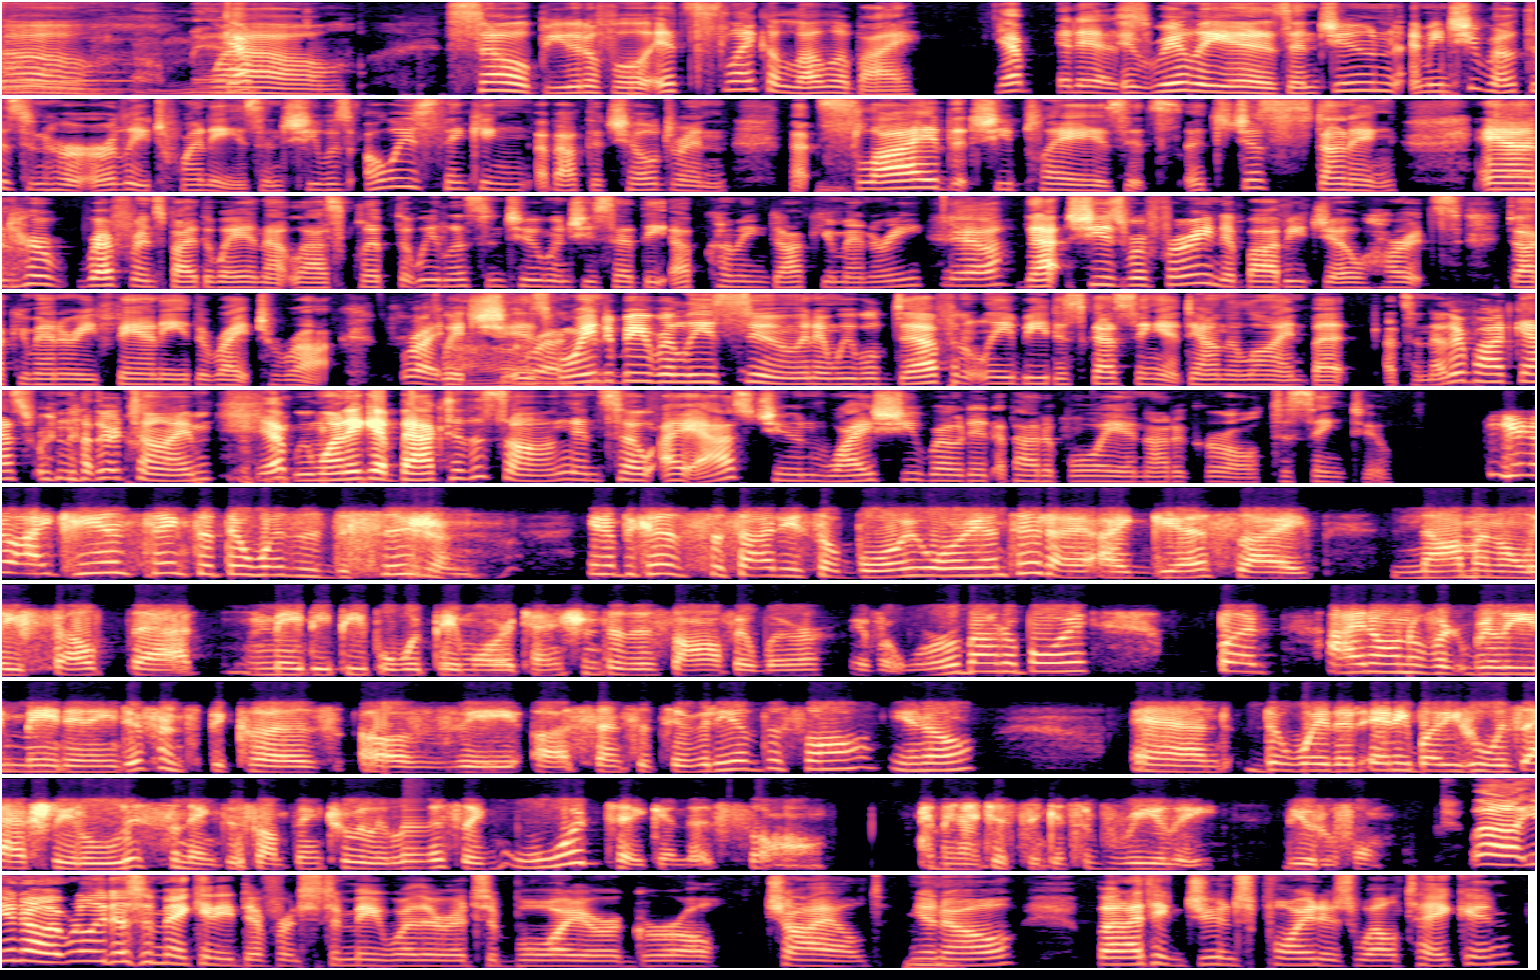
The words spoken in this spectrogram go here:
Oh, Oh man. wow. So beautiful. It's like a lullaby. Yep, it is. It really is. And June, I mean, she wrote this in her early 20s and she was always thinking about the children. That Mm. slide that she plays, it's it's just stunning. And her reference by the way in that last clip that we listened to when she said the upcoming documentary, yeah, that she's referring to Bobbi Jo Hart's documentary Fanny the Right to Rock, right. which Ah, is Correct. going to be released soon and we will definitely be discussing it down the line, but that's another podcast for another time. Yep. We want to get back to the song. And so I asked June why she wrote it about a boy and not a girl to sing to. You know, I can't think that there was a decision. You know, because society is so boy oriented, I, I guess I nominally felt that maybe people would pay more attention to this song if it were if it were about a boy. But I don't know if it really made any difference because of the uh, sensitivity of the song, you know, and the way that anybody who was actually listening to something, truly listening, would take in this song. I mean, I just think it's really beautiful. Well, you know, it really doesn't make any difference to me whether it's a boy or a girl child, you Mhm. know. But I think June's point is well taken,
